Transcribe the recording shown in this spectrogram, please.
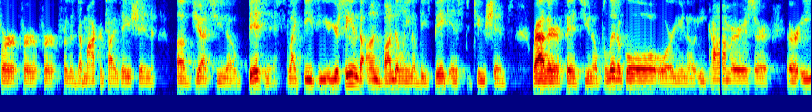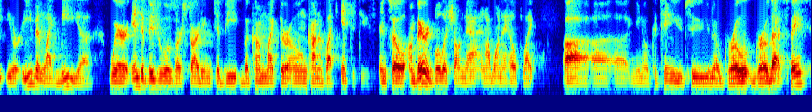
for, for, for, for the democratization of just you know business. Like these you're seeing the unbundling of these big institutions rather if it's you know political or you know e-commerce or or, or even like media where individuals are starting to be become like their own kind of like entities. And so i'm very bullish on that and i want to help like uh, uh, uh, you know, continue to you know grow grow that space.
